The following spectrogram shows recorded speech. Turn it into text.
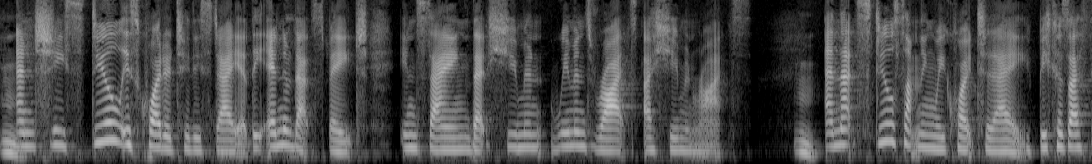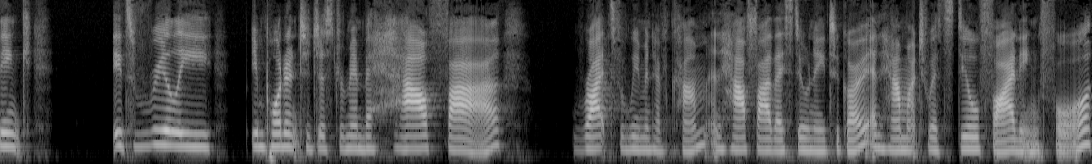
Mm. And she still is quoted to this day at the end of that speech in saying that human women's rights are human rights. Mm. And that's still something we quote today because I think it's really important to just remember how far rights for women have come and how far they still need to go and how much we're still fighting for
